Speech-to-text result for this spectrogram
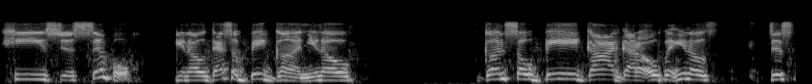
He's just simple. You know, that's a big gun, you know. Gun so big, God gotta open, you know, just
